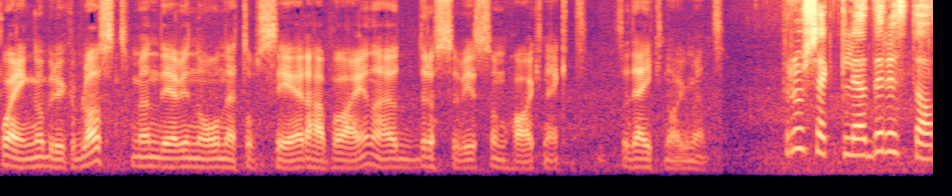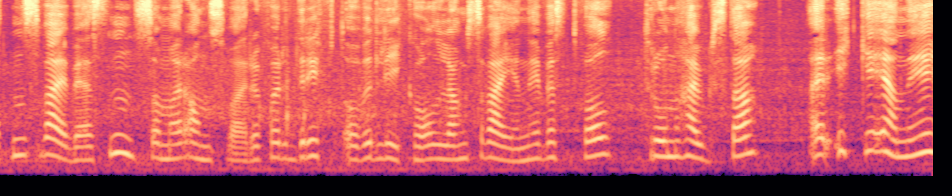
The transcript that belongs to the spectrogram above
poeng å bruke plast, men det vi nå nettopp ser her på veien, er jo drøssevis som har knekt. Så det er ikke noe argument. Prosjektleder i Statens vegvesen, som har ansvaret for drift og vedlikehold langs veiene i Vestfold, Trond Haugstad, er ikke enig i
